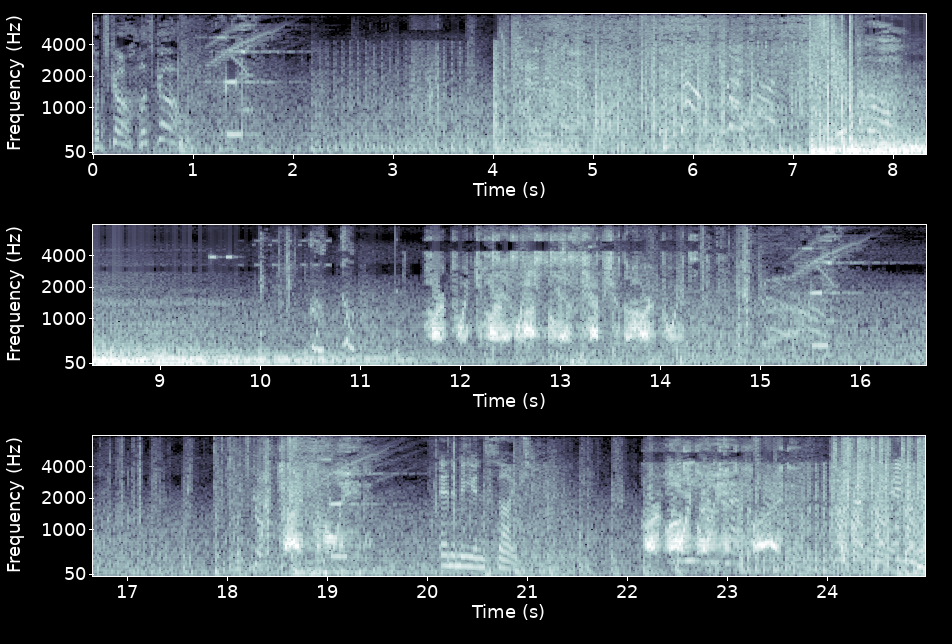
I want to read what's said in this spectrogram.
Let's go. Let's go. Enemy down. Hardpoint contested. Hostiles have captured the hardpoint. Let's go. Tied for the lead. Enemy in sight. Hardpoint identified. Enemy!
